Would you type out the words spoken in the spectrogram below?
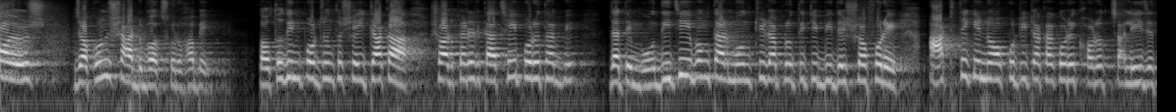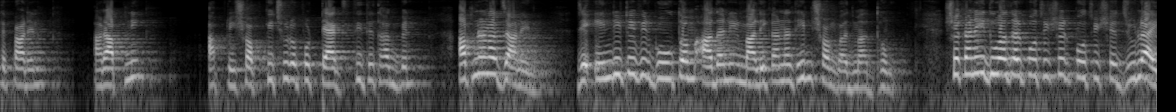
বয়স যখন ষাট বছর হবে। ততদিন পর্যন্ত সেই টাকা সরকারের কাছেই পড়ে থাকবে। যাতে মোদিজি এবং তার মন্ত্রীরা প্রতিটি বিদেশ সফরে আট থেকে ন কোটি টাকা করে খরচ চালিয়ে যেতে পারেন। আর আপনি? আপনি সব কিছুর ওপর ট্যাক্স দিতে থাকবেন। আপনারা জানেন যে এনডিটিভির গৌতম আদানির মালিকানাধীন সংবাদ মাধ্যম। সেখানেই দু হাজার পঁচিশের পঁচিশে জুলাই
